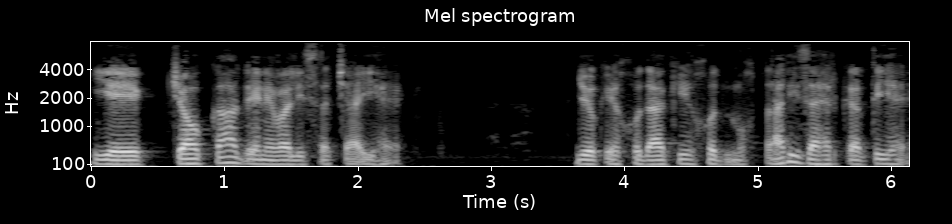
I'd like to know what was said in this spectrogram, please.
یہ ایک چوکا دینے والی سچائی ہے، جو کہ خدا کی خود مختاری ظاہر کرتی ہے۔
